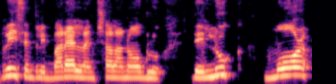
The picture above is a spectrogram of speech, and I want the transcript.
recently Barella and Çalhanoğlu, they look more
